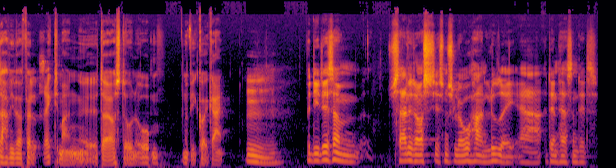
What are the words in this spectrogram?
der har vi i hvert fald rigtig mange øh, døre stående åben, når vi går i gang. Mm. Fordi det, som særligt også, jeg synes, Low har en lyd af, er den her sådan lidt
